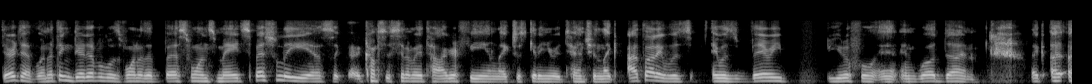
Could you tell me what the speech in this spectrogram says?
Daredevil, and I think Daredevil was one of the best ones made, especially as like, it comes to cinematography and like just getting your attention. Like I thought it was, it was very beautiful and, and well done. Like a, a,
